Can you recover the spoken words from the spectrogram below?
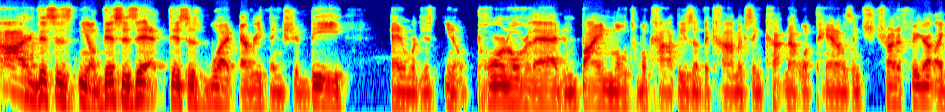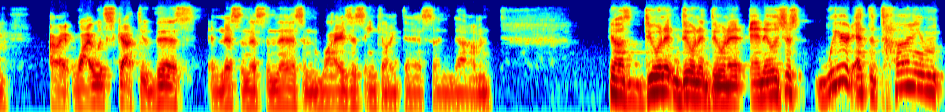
ah, this is, you know, this is it. This is what everything should be and we're just you know pouring over that and buying multiple copies of the comics and cutting out what panels and trying to figure out like all right why would scott do this and this and this and this and why is this inking like this and um you know, I was doing it and doing it, doing it. And it was just weird at the time.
